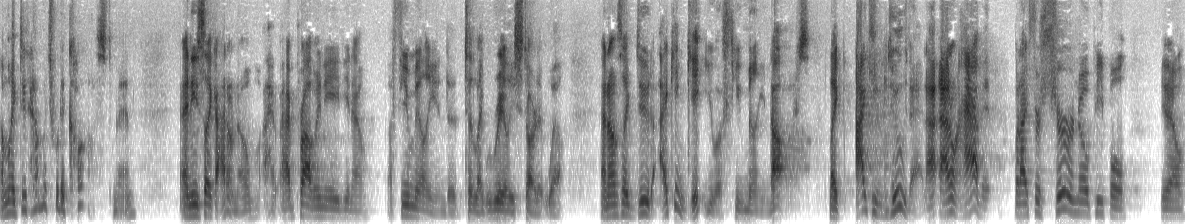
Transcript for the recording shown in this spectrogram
I'm like, dude, how much would it cost, man? And he's like, I don't know. I, I probably need, you know, a few million to, to like really start it well. And I was like, dude, I can get you a few million dollars. Like, I can do that. I, I don't have it, but I for sure know people, you know,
